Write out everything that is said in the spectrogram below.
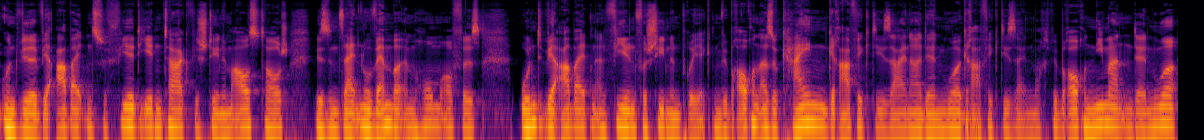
und wir, wir arbeiten zu viert jeden Tag, wir stehen im Austausch, wir sind seit November im Homeoffice und wir arbeiten an vielen verschiedenen Projekten. Wir brauchen also keinen Grafikdesigner, der nur Grafikdesign macht. Wir brauchen niemanden, der nur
